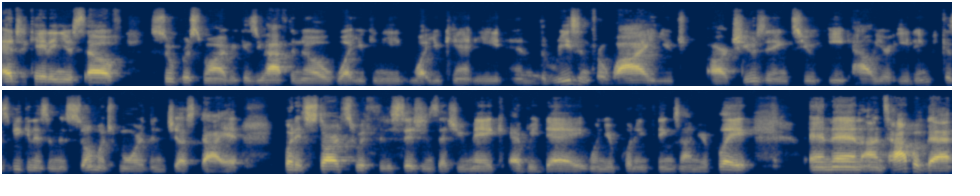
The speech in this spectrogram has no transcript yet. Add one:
Educating yourself, super smart because you have to know what you can eat, what you can't eat, and the reason for why you are choosing to eat how you're eating because veganism is so much more than just diet but it starts with the decisions that you make every day when you're putting things on your plate and then on top of that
